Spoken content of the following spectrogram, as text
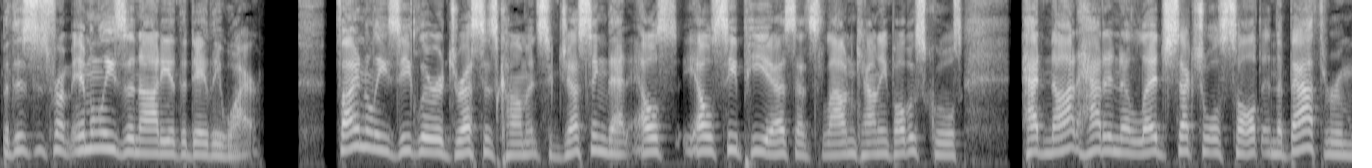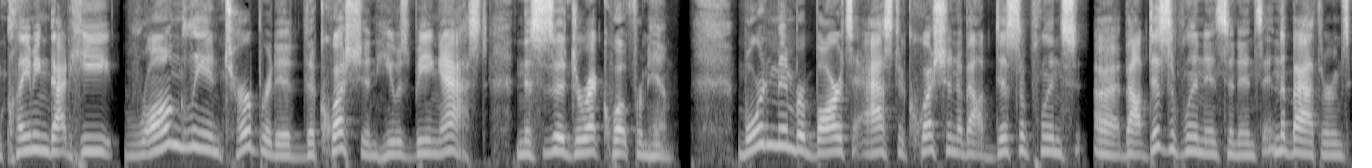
But this is from Emily Zanotti at the Daily Wire. Finally, Ziegler addressed his comment suggesting that LCPS, that's Loudoun County Public Schools, had not had an alleged sexual assault in the bathroom, claiming that he wrongly interpreted the question he was being asked. And this is a direct quote from him. Board member Barts asked a question about discipline, uh, about discipline incidents in the bathrooms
